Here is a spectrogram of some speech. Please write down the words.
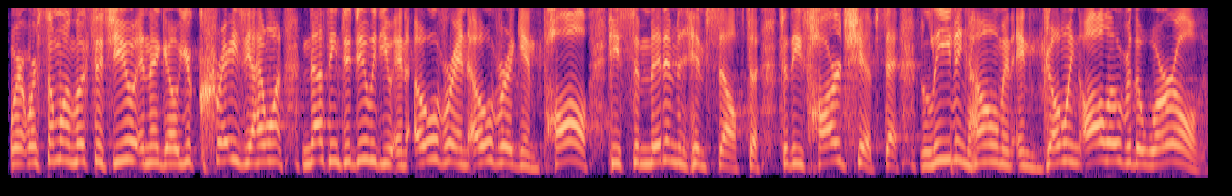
Where, where someone looks at you and they go, You're crazy. I want nothing to do with you. And over and over again, Paul, he submitted himself to, to these hardships, that leaving home and, and going all over the world.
